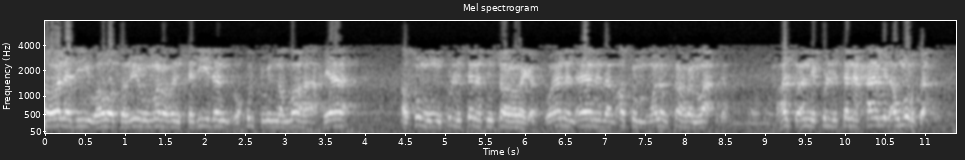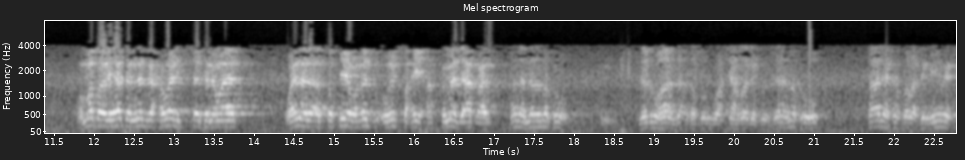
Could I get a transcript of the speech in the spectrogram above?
ولدي وهو صغير مرضا شديدا وقلت إن الله أحياه. أصوم من كل سنة شهر رجب وأنا الآن لم أصم ولو شهرا واحدا. حاسس أني كل سنة حامل أو مرضع. ومضى لهذا النذر حوالي تسع سنوات وأنا لا أستطيع وغير صحيحة. فماذا أفعل؟ هذا النذر مكروه. نذرها ان تصوم شهر رجب كل سنة مكروه. فعليها كفارة يمين ويكفي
